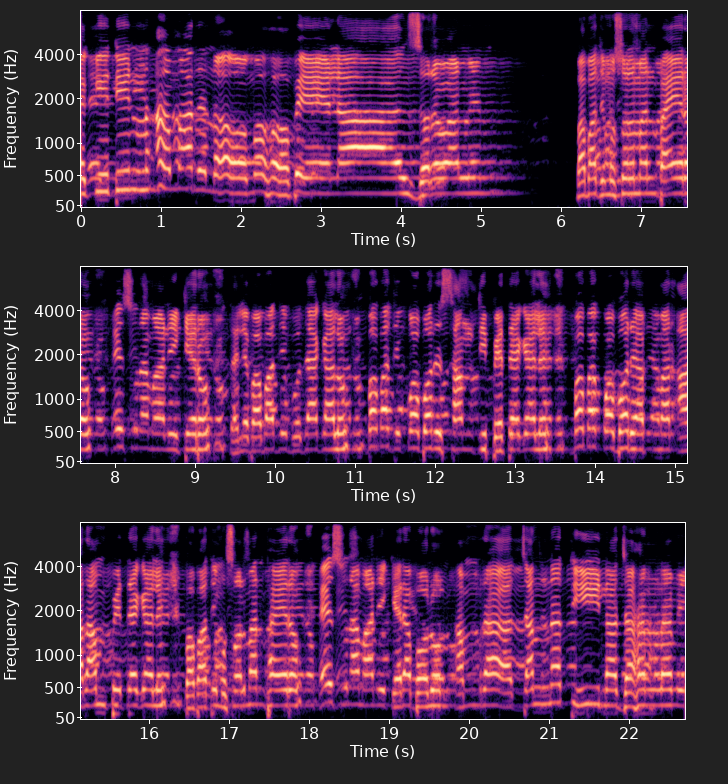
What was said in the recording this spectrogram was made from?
একদিন আমার নাম হবে জরওয়ালেন বাবা যে মুসলমান ভাইয়েরও, এ সোনা মানিকেরও তাহলে বাবা যে বোঝা গেল বাবা যে কবরে শান্তি পেতে গেলে, বাবা কবরে আপনার আরাম পেতে গেলে বাবা যে মুসলমান ভাইয়েরও, এ সোনা মানিকেরা বলুন, আমরা জান্নাতি না জাহান্নামি?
